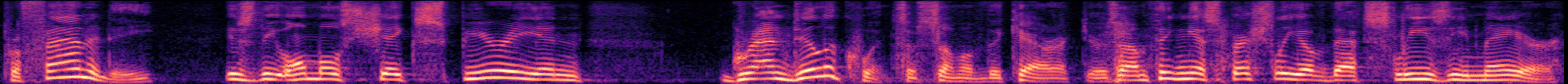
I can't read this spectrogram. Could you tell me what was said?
profanity is the almost Shakespearean grandiloquence of some of the characters. I'm thinking especially of that sleazy mayor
